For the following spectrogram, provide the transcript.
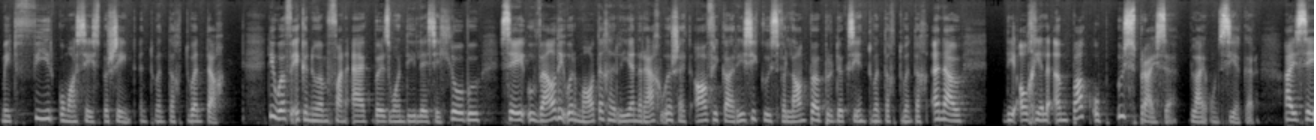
met 4,6% in 2020. Die hoofekonoom van Agbus, Wandile Sehlobo, sê hoewel die oormatige reën regoor Suid-Afrika risiko's vir landbouproduksie in 2020 inhou, die algehele impak op oespryse bly onseker. Hy sê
